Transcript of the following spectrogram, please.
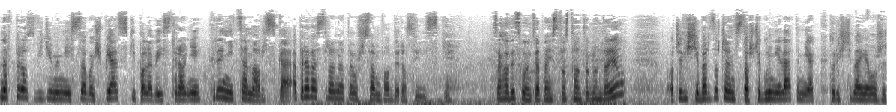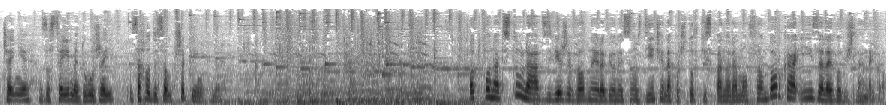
Na wprost widzimy miejscowość Piaski, po lewej stronie Krynica Morska, a prawa strona to już są wody rosyjskie. Zachody słońca Państwo stąd oglądają? Oczywiście bardzo często, szczególnie latem, jak turyści mają życzenie, zostajemy dłużej. Zachody są przepiękne. Od ponad 100 lat z wieży wodnej robione są zdjęcia na pocztówki z panoramą Fromborka i Zalewu Wiślanego.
